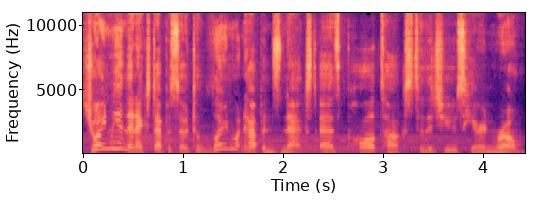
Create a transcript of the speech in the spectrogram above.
Join me in the next episode to learn what happens next as Paul talks to the Jews here in Rome.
